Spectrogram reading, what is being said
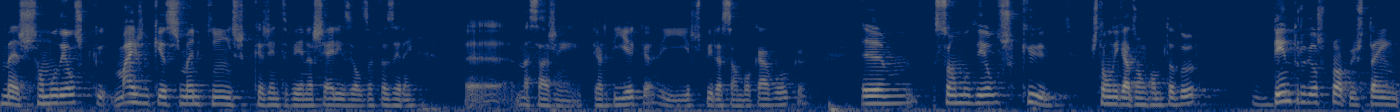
Mas são modelos que, mais do que esses manequins que a gente vê nas séries, eles a fazerem eh, massagem cardíaca e respiração boca a boca, hum, são modelos que estão ligados a um computador, dentro deles próprios têm,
